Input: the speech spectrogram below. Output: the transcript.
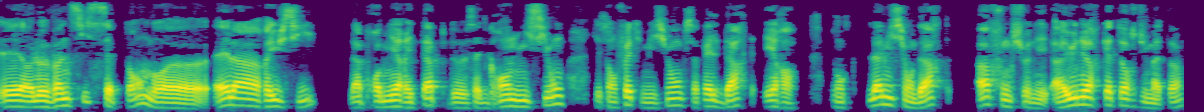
et euh, le 26 septembre, euh, elle a réussi la première étape de cette grande mission, qui est en fait une mission qui s'appelle DART ERA. Donc la mission DART a fonctionné. À 1h14 du matin,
